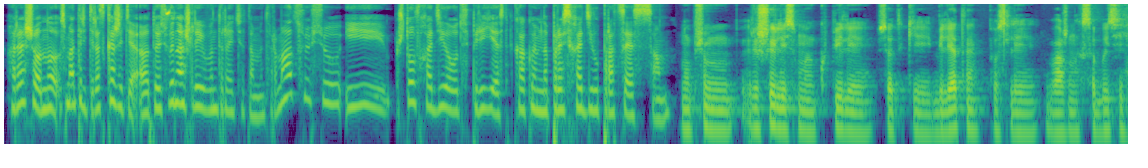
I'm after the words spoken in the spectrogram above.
Хорошо, но смотрите, расскажите, а, то есть вы нашли в интернете там информацию всю, и что входило вот в переезд? Как именно происходил процесс сам? Ну, в общем, решились мы, купили все-таки билеты после важных событий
